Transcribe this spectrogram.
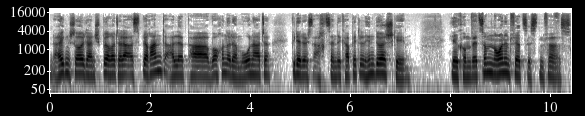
und eigentlich sollte ein spiritueller Aspirant alle paar Wochen oder Monate wieder durchs 18. Kapitel hindurchgehen. Hier kommen wir zum 49. Vers.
